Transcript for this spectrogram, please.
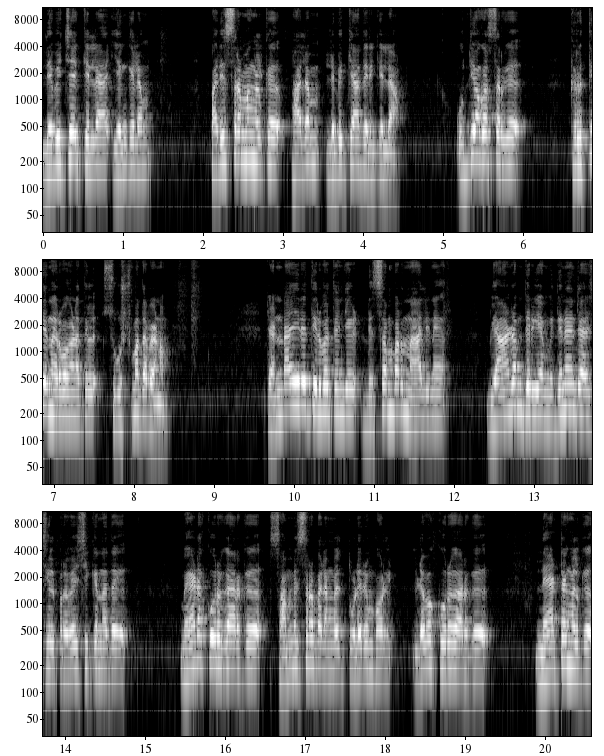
ലഭിച്ചേക്കില്ല എങ്കിലും പരിശ്രമങ്ങൾക്ക് ഫലം ലഭിക്കാതിരിക്കില്ല. ഉദ്യോഗസ്ഥർക്ക് കൃത്യനിർവഹണത്തിൽ സൂക്ഷ്മത വേണം. രണ്ടായിരത്തി ഇരുപത്തിയഞ്ച് ഡിസംബർ നാലിന് വ്യാഴം തിരിയ മിഥുനൻ രാശിയിൽ പ്രവേശിക്കുന്നത് മേടക്കൂറുകാർക്ക് സമ്മിശ്ര ഫലങ്ങൾ തുടരുമ്പോൾ ഇടവക്കൂറുകാർക്ക് നേട്ടങ്ങൾക്ക്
